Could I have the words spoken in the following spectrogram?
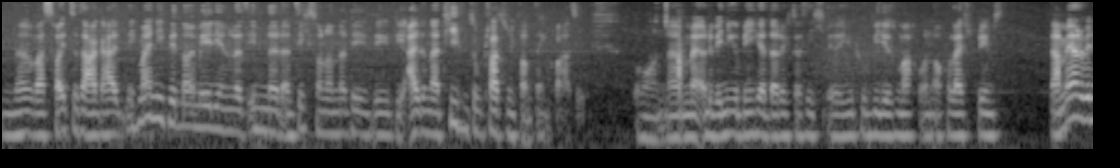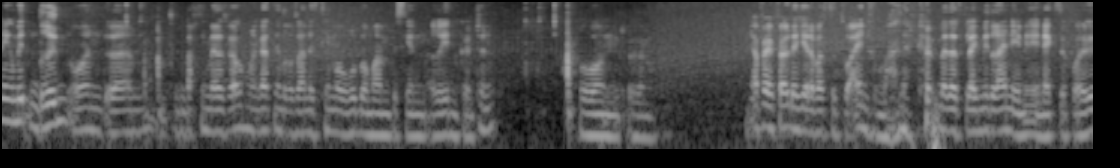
ne, was heutzutage halt, ich meine nicht mit neuen Medien und das Internet an sich, sondern ne, die, die, die, Alternativen zum klassischen Fernsehen quasi. Und ne, mehr oder weniger bin ich ja dadurch, dass ich äh, YouTube-Videos mache und auch Livestreams, da mehr oder weniger mittendrin und ähm, dachte ich mir, das wäre doch mal ein ganz interessantes Thema, worüber wir mal ein bisschen reden könnten. Und ähm, ja, vielleicht fällt euch ja da was dazu ein schon mal, dann könnten wir das gleich mit reinnehmen in die nächste Folge.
